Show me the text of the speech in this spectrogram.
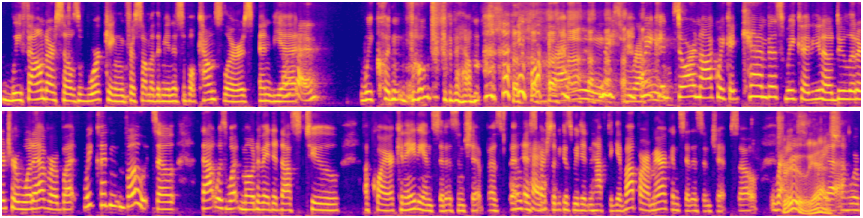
we found ourselves working for some of the municipal councillors, and yet okay. We couldn't vote for them. Right. right. We could door knock, we could canvass, we could, you know, do literature, whatever, but we couldn't vote. So that was what motivated us to acquire Canadian citizenship, as, Okay. especially because we didn't have to give up our American citizenship. So Right. True. Yes. yeah, we're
